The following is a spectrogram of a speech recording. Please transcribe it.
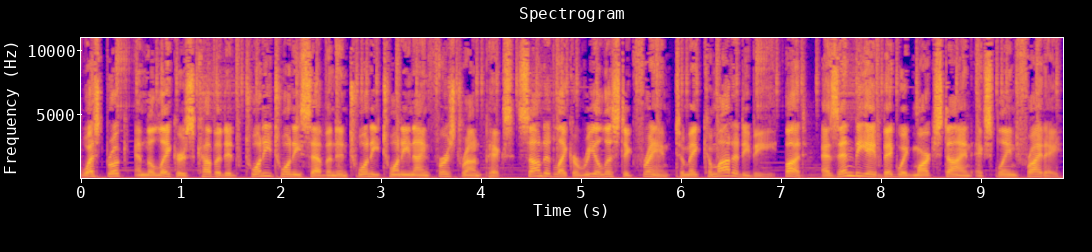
Westbrook and the Lakers' coveted 2027 and 2029 first-round picks sounded like a realistic frame to make commodity be. But, as NBA bigwig Mark Stein explained Friday,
